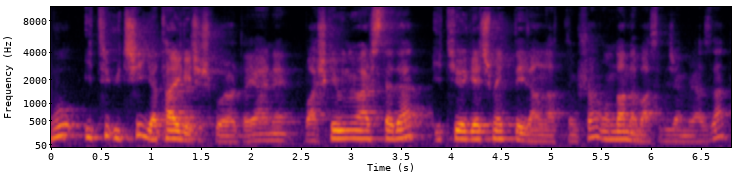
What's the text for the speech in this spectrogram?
Bu İTÜ içi yatay geçiş bu arada. Yani başka bir üniversiteden İTÜ'ye geçmek değil anlattığım şu an. Ondan da bahsedeceğim birazdan.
